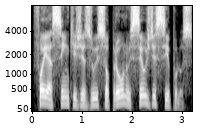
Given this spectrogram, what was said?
Foi assim que Jesus soprou nos seus discípulos.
